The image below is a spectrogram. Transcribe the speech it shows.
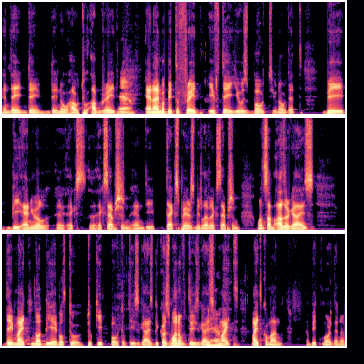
and they they they know how to upgrade. Yeah. And I'm a bit afraid if they use both, you know, that B B annual uh, ex, uh, exception and the taxpayers mid level exception on some other guys they might not be able to to keep both of these guys because one of these guys yeah. might might command a bit more than a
